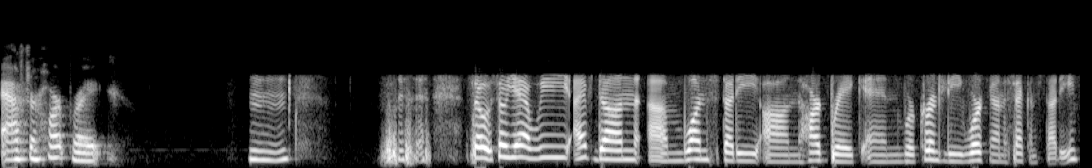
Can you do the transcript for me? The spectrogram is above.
after heartbreak? hmm so, so yeah, we I've done um, one study on heartbreak, and we're currently working on a second study.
